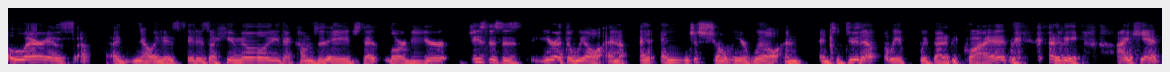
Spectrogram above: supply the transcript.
hilarious. Uh, no, it is. It is a humility that comes with age. That Lord, you're Jesus is you're at the wheel, and and, and just show me your will. And and to do that, we've we've got to be quiet. We've got to be. I can't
